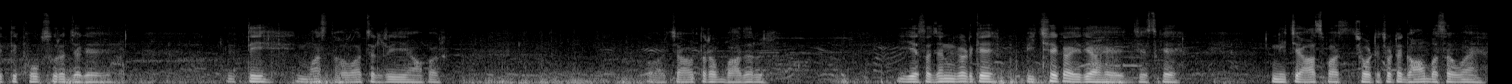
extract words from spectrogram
इतनी खूबसूरत जगह है। इतनी मस्त हवा चल रही है यहाँ पर। और चारों तरफ़ बादल। ये सज्जनगढ़ के पीछे का एरिया है, जिसके नीचे आसपास छोटे छोटे गाँव बसे हुए हैं।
